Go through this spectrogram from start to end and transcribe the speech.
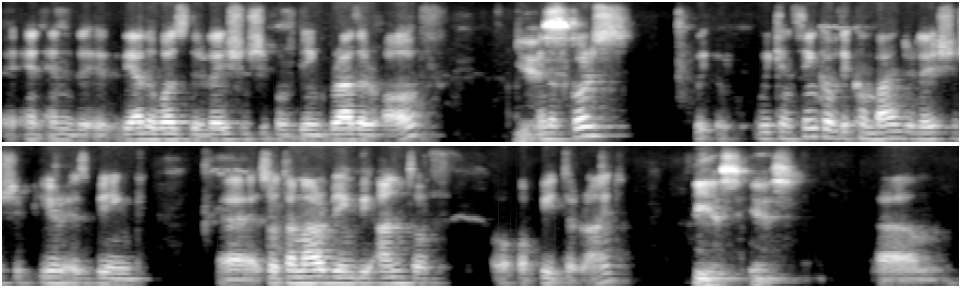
and, and the, the other was the relationship of being brother of. Yes. And of course, we, we can think of the combined relationship here as being, uh, so Tamar being the aunt of, of Peter, right? Yes, yes. Um,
